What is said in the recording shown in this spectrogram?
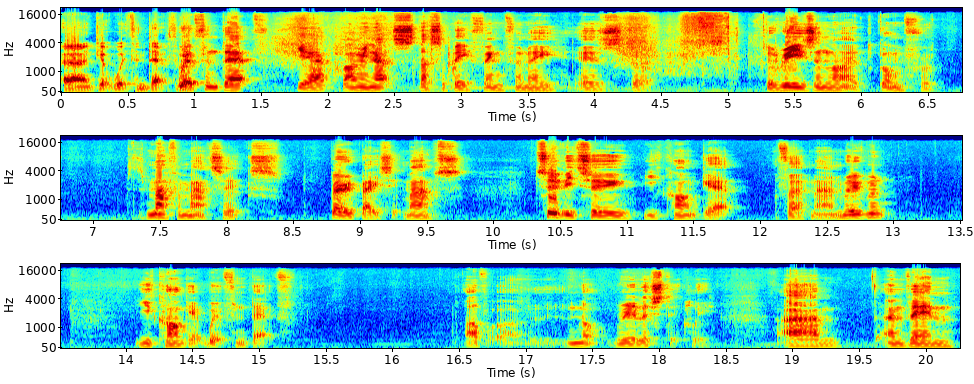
uh, get width and depth Width with. and depth, yeah. I mean that's that's a big thing for me. Is that the reason I'd gone for mathematics, very basic maths. Two v two, you can't get third man movement. You can't get width and depth. Other, uh, not realistically, um, and then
